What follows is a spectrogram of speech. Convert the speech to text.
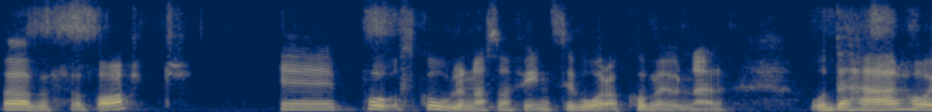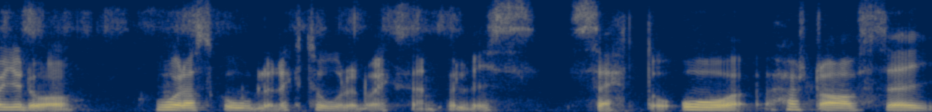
överförbart eh, på skolorna som finns i våra kommuner. Och det här har ju då våra skolrektorer då exempelvis sett och, och hört av sig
